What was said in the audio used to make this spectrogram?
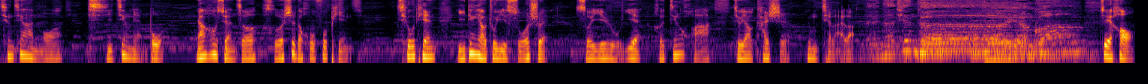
轻轻按摩，洗净脸部，然后选择合适的护肤品。秋天一定要注意锁水。所以乳液和精华就要开始用起来了。最后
